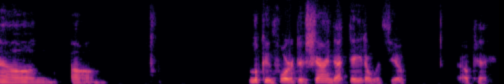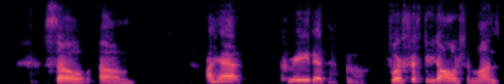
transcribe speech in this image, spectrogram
Um, looking forward to sharing that data with you. Okay, so um, I had created uh, for fifty dollars a month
